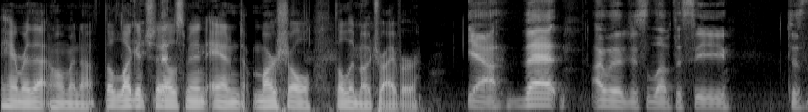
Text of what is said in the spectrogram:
hammer that home enough. The luggage salesman and Marshall, the limo driver. Yeah, that I would have just loved to see just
